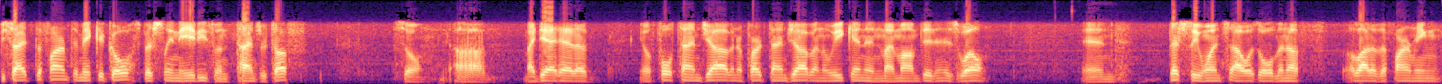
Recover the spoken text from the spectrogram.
besides the farm to make it go, especially in the 80s when times were tough. So uh, my dad had a you know full time job and a part time job on the weekend, and my mom did as well. And especially once I was old enough, a lot of the farming,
